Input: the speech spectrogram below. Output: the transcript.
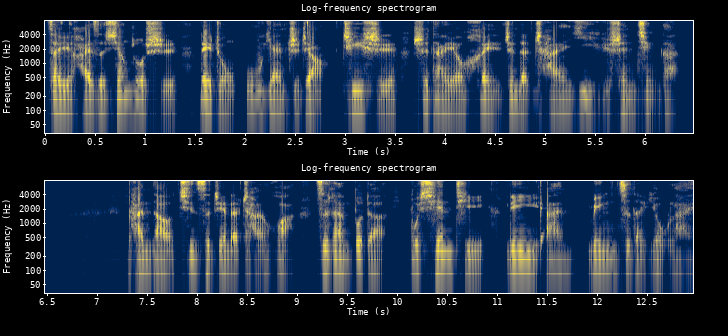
在与孩子相处时，那种无言之教，其实是带有很深的禅意与深情的。谈到亲子间的禅话，自然不得不先提林雨安名字的由来。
